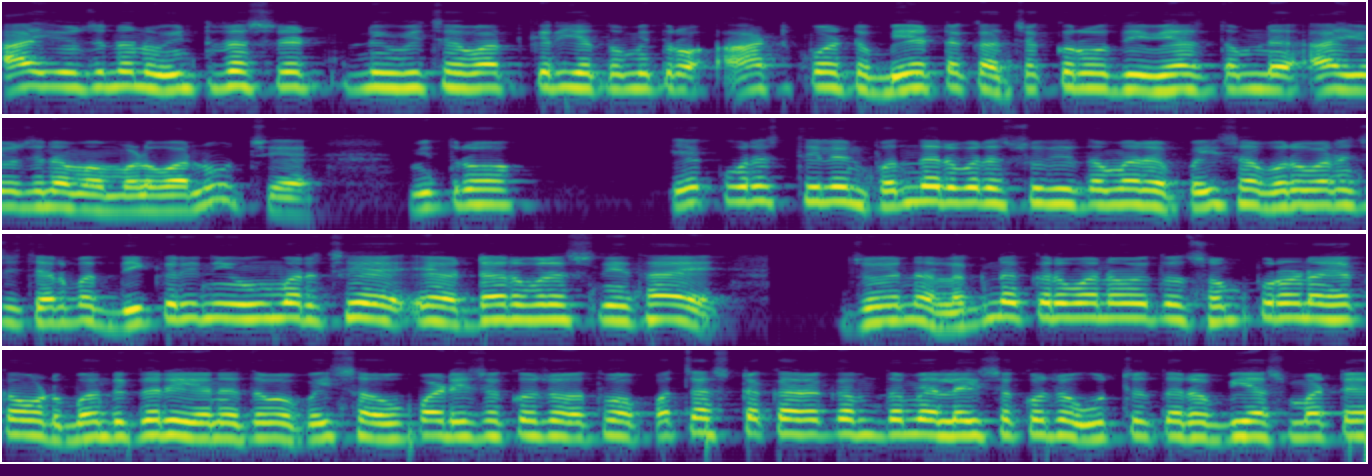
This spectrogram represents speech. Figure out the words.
આ યોજનાનું ઇન્ટરેસ્ટ રેટની વિશે વાત કરીએ તો મિત્રો, આઠ પોઈન્ટ બે ટકા ચક્રવૃદ્ધિ વ્યાજ તમને આ યોજનામાં મળવાનું છે. મિત્રો, એક વર્ષથી લઈને પંદર વર્ષ સુધી તમારે પૈસા ભરવાના છે. ત્યારબાદ દીકરીની ઉંમર છે એ અઢાર વર્ષની થાય. જો એના લગ્ન કરવાના હોય તો સંપૂર્ણ એકાઉન્ટ બંધ કરી અને તમે પૈસા ઉપાડી શકો છો અથવા પચાસ ટકા રકમ તમે લઈ શકો છો ઉચ્ચતર અભ્યાસ માટે.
